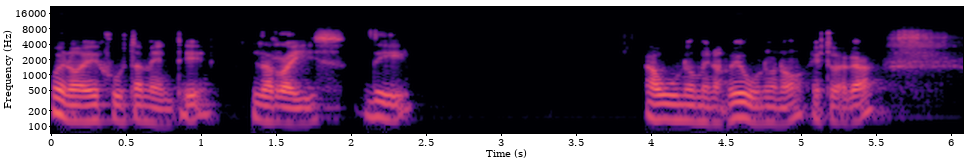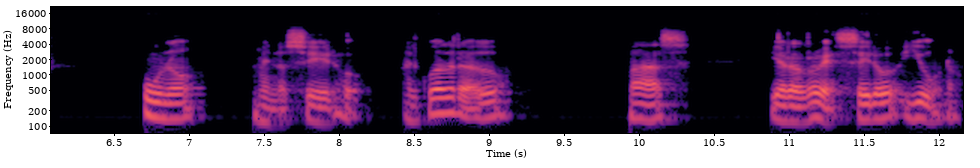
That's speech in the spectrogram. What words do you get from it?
bueno, es justamente la raíz de A1 menos B1, ¿no? Esto de acá. 1 menos 0 al cuadrado más, y ahora al revés, 0 y 1,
